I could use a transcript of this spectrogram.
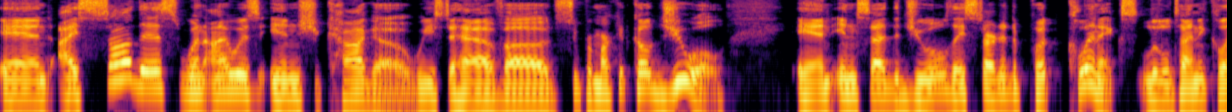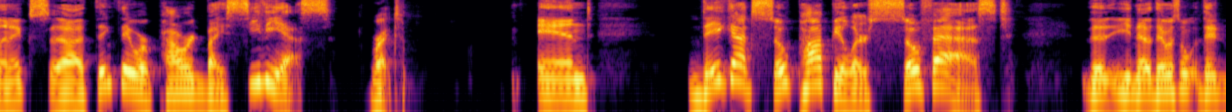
And I saw this when I was in Chicago. We used to have a supermarket called Jewel. And inside the Jewel, they started to put clinics, little tiny clinics. Uh, I think they were powered by CVS. Right. And they got so popular so fast that, you know, there was a, there,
